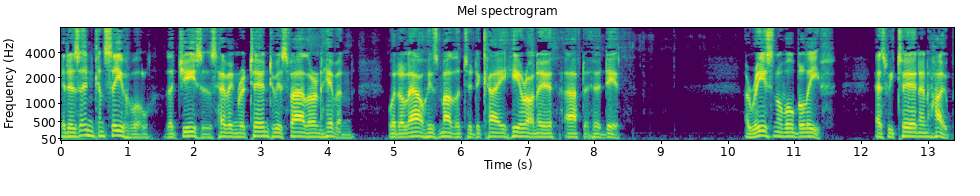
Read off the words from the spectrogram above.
it is inconceivable that Jesus, having returned to his Father in heaven, would allow his mother to decay here on earth after her death. A reasonable belief as we turn in hope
